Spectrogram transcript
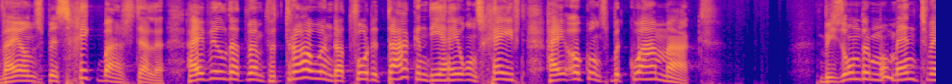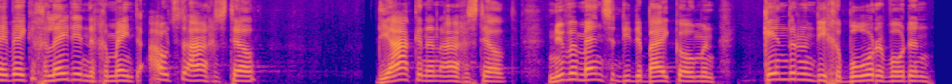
wij ons beschikbaar stellen. Hij wil dat we hem vertrouwen dat voor de taken die hij ons geeft, hij ook ons bekwaam maakt. Bijzonder moment, twee weken geleden in de gemeente oudste aangesteld. Diakenen aangesteld. Nieuwe mensen die erbij komen. Kinderen die geboren worden.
